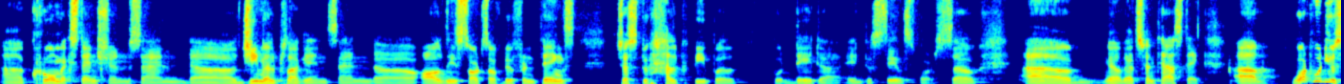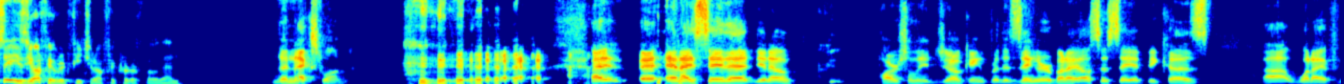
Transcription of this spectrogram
uh, Chrome extensions and uh, Gmail plugins and all these sorts of different things just to help people put data into Salesforce. So, um, yeah, that's fantastic. Um, what would you say is your favorite feature of Recruiterflow then? The next one. I and I say that you know partially joking for the zinger, but I also say it because uh, what I've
